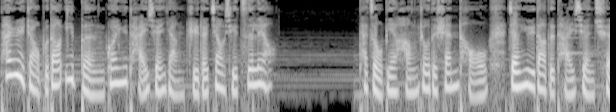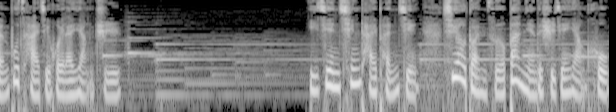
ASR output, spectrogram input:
潘瑞找不到一本关于苔藓养殖的教学资料。他走遍杭州的山头，将遇到的苔藓全部采集回来养殖。一件青苔盆景需要短则半年的时间养护，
